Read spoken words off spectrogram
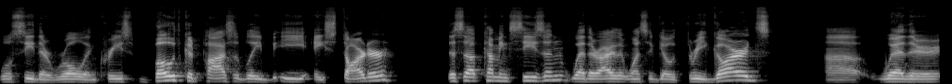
will see their role increase. Both could possibly be a starter this upcoming season, whether either wants to go three guards, uh, whether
